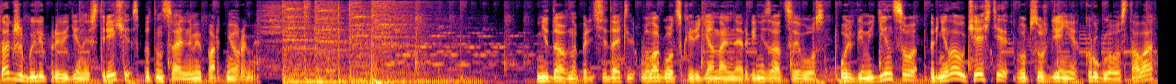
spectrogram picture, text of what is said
также были проведены встречи с потенциальными партнерами. Недавно председатель Вологодской региональной организации ВОЗ Ольга Мединцева приняла участие в обсуждениях круглого стола,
